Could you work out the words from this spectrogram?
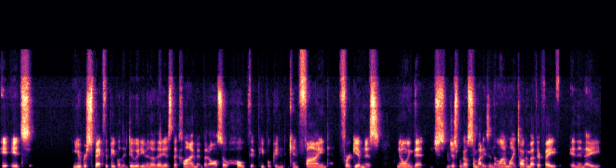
it, it's, you respect the people that do it, even though that is the climate, but also hope that people can, can find forgiveness knowing that just because somebody's in the limelight talking about their faith and then they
